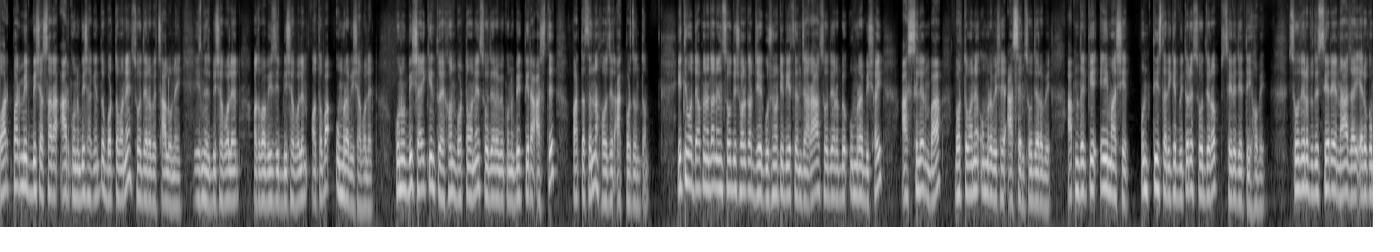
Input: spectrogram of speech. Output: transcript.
ওয়ার্ক পারমিট ভিসা ছাড়া আর কোনো ভিসা কিন্তু বর্তমানে সৌদি আরবে চালু নেই। বিজনেস ভিসা বলেন অথবা ভিজিট ভিসা বলেন অথবা উমরা ভিসা বলেন। কোনো বিষয় কিন্তু এখন বর্তমানে সৌদি আরবে কোনো ব্যক্তিরা আসতে পারতেছেন না হজের আগ পর্যন্ত। ইতিমধ্যে আপনারা জানেন সৌদি সরকার যে ঘোষণাটি দিয়েছেন, যারা সৌদি আরবে উমরা বিষয় আসছিলেন বা বর্তমানে উমরা বিষয় আসেন সৌদি আরবে, আপনাদেরকে এই মাসের উনত্রিশ তারিখের ভিতরে সৌদি আরব ছেড়ে যেতেই হবে। সৌদি আরব যদি সেরে না যায় এরকম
